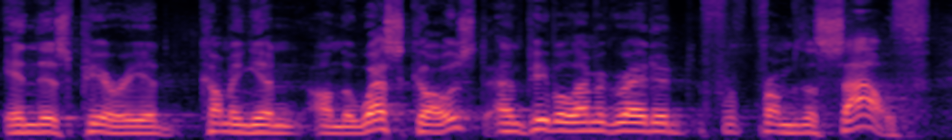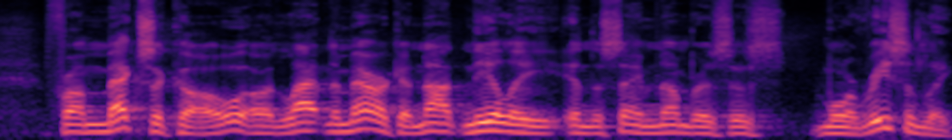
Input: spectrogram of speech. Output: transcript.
in this period, coming in on the West Coast, and people emigrated from the South from Mexico or Latin America, not nearly in the same numbers as more recently.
